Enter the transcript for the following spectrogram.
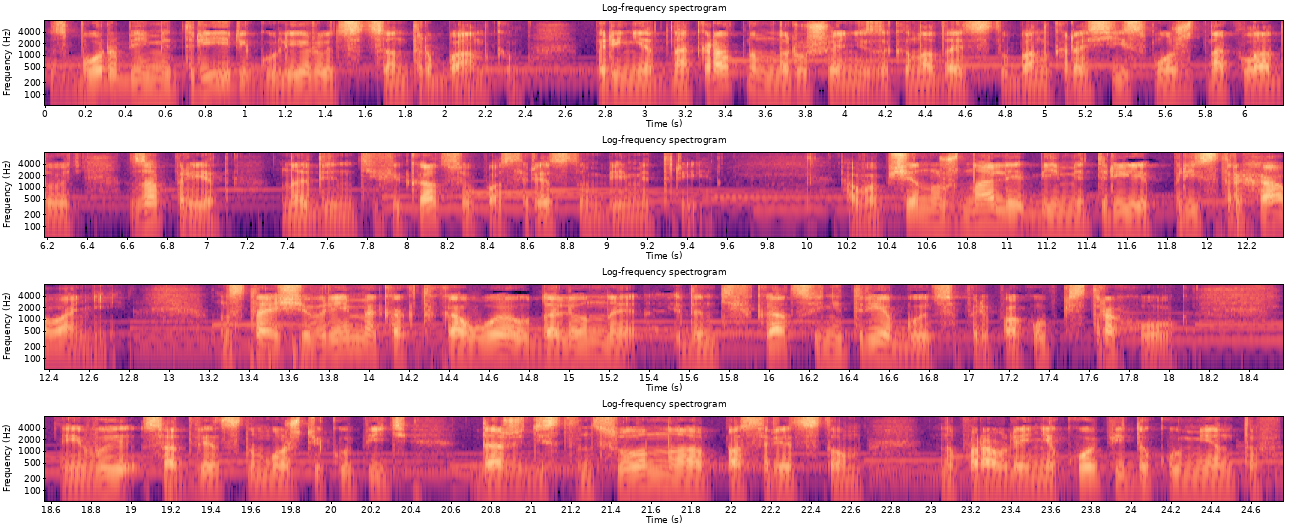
Сбор биометрии регулируется Центробанком. При неоднократном нарушении законодательства Банк России сможет накладывать запрет на идентификацию посредством биометрии. А вообще нужна ли биометрия при страховании? В настоящее время как таковое удаленная идентификация не требуется при покупке страховок. И вы, соответственно, можете купить даже дистанционно посредством направления копий документов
